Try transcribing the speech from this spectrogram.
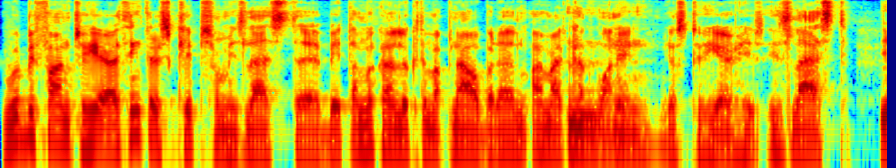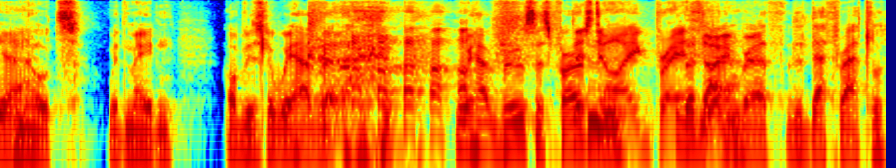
It would be fun to hear. I think there's clips from his last uh, bit. I'm not going to look them up now, but I'll, I might cut one in just to hear his, his last Mm. Yeah. notes with Maiden. Obviously, we have uh, we have Bruce's first, dying breath. the dying Yeah. breath, the death rattle.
